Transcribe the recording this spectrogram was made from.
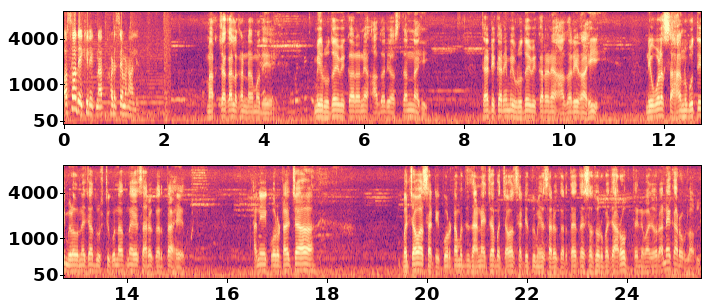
असं देखील एकनाथ खडसे म्हणाले. मागच्या कालखंडामध्ये मी हृदयविकाराने आजारी असतानाही त्या ठिकाणी मी हृदयविकाराने आजारी नाही निव्वळ सहानुभूती मिळवण्याच्या दृष्टिकोनातनं हे सारं करत आहेत. आणि कोर्टाच्या बचावासाठी कोर्टामध्ये जाण्याच्या बचावासाठी तुम्ही हे सारं करताय तशा स्वरूपाचे आरोप त्यांनी माझ्यावर अनेक आरोप लावले.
